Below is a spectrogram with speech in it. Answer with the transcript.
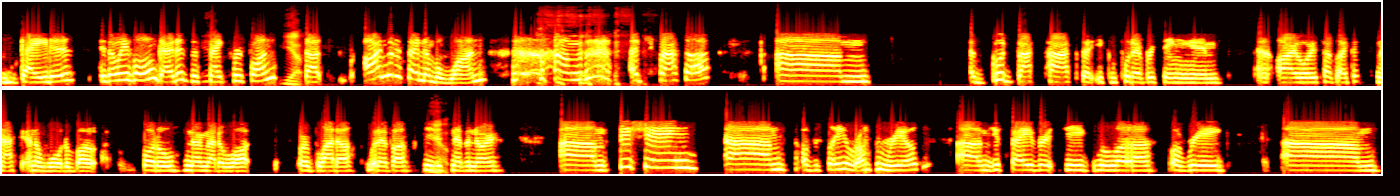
Gaiters, is that what you call them? Gaiters, the snake proof ones? Yeah. That's, I'm going to say number one. um, a tracker, um, a good backpack that you can put everything in. And I always have like a snack and a water bottle, bottle no matter what, or a bladder, whatever. You Yep. just never know. Um, fishing, um, obviously, rod and reel. Um, your favorite jig, lure, or rig. Um,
